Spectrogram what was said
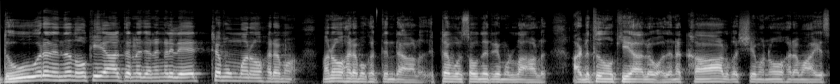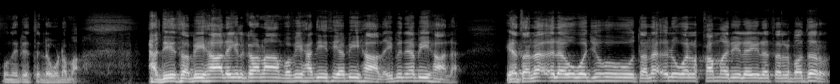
ദൂരെ നിന്ന് നോക്കിയാൽ തന്നെ ജനങ്ങളിൽ ഏറ്റവും മനോഹരമ മനോഹരമുഖത്തിന്റെ ആൾ ഏറ്റവും സൗന്ദര്യമുള്ള ആൾ അടുത്ത് നോക്കിയാലോ അതിനേക്കാൾ വശ്യ മനോഹരമായ സൗന്ദര്യത്തിന്റെ ഉടമ. ഹദീസ് അബിഹാലയിൽ കാണാം. വഫി ഹദീസ് അബിഹാല ഇബിൻ അബിഹാല യതലഅലു വജുഹു തലഅലു വൽ ഖമരി ലൈലത്തൽ ബദർ.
